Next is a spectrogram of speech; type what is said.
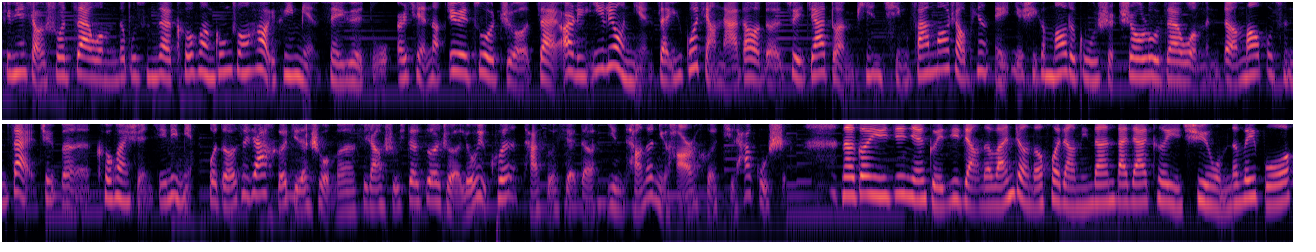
这篇小说在我们的不存在科幻公众号也可以免费阅读，而且呢，这位作者在二零一六年在雨果奖拿到的最佳短篇《请发猫照片》，哎，也是一个猫的故事，收录在我们的《猫不存在》这本科幻选集里面。获得最佳合集的是我们非常熟悉的作者刘宇坤，他所写的《隐藏的女孩》和其其他故事。那关于今年轨迹奖的完整的获奖名单，大家可以去我们的微博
